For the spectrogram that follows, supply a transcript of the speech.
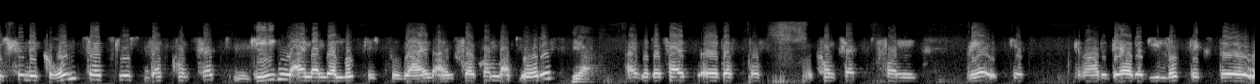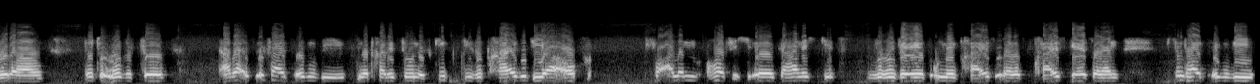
Ich finde grundsätzlich das Konzept, gegeneinander lustig zu sein, ein vollkommen absurdes. Ja. Also das heißt, äh, dass das Konzept von wer ist jetzt gerade der oder die lustigste oder virtuoseste. Aber es ist halt irgendwie eine Tradition. Es gibt diese Preise, die ja auch vor allem häufig äh, gar nicht geht so sehr jetzt um den Preis oder das Preisgeld, sondern es sind halt irgendwie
